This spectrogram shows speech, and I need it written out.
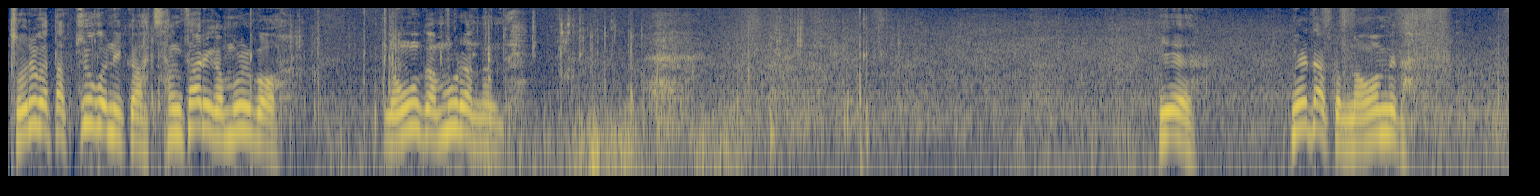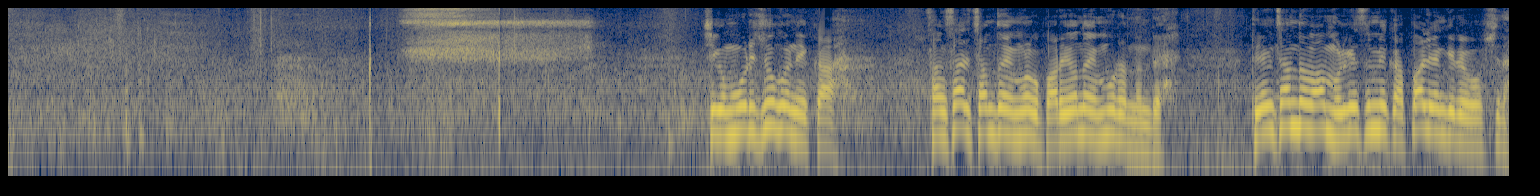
조류가 딱 죽으니까 창사리가 물고 농어가 물었는데. 예 메다급 농어입니다 지금 물이 죽으니까 상사리 참돔이 물고 바로 연어에 물었는데 대형 참돔 한번 물겠습니까? 빨리 연결해 봅시다.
